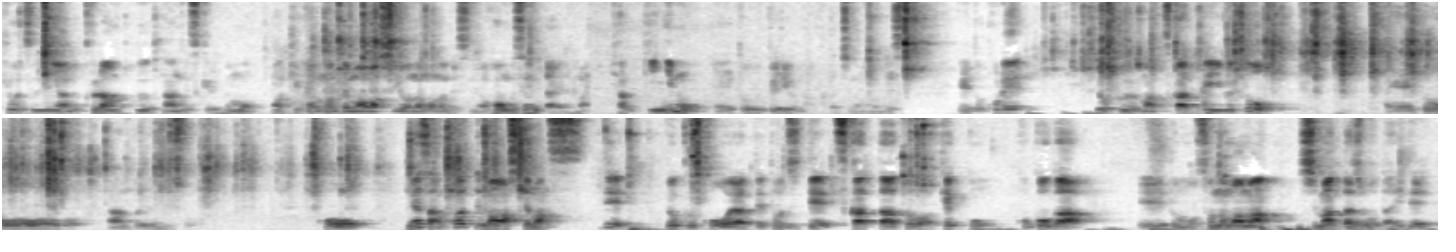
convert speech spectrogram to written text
教室にあるクランプなんですけれども、まあ、基本の手回し用のものですね。ホームセンターや、まあ、100均にも、えっ、と、売ってるような形のものです。えっ、と、これ、よく、まあ、使っていると、えっ、と、なんと言うんでしょう。こう、皆さんこうやって回してます。で、よくこうやって閉じて、使った後は結構、ここが、えっ、ー、と、もうそのまま閉まった状態で、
